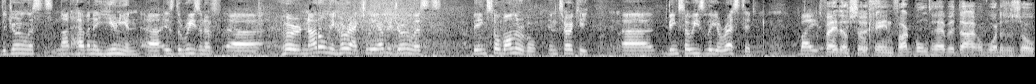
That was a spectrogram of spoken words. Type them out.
the journalists not having a union uh, is the reason of uh, her, not only her actually, every journalist being so vulnerable in Turkey, uh, being so easily arrested. Het feit dat ze geen vakbond hebben, daarom worden ze zo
